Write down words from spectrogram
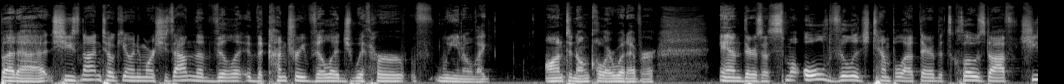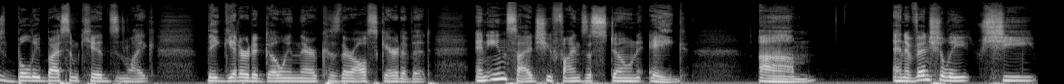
but uh, she's not in Tokyo anymore. She's out in the village, the country village with her, you know, like aunt and uncle or whatever. And there's a small old village temple out there that's closed off. She's bullied by some kids and like they get her to go in there because they're all scared of it. And inside she finds a stone egg. Um, and eventually she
